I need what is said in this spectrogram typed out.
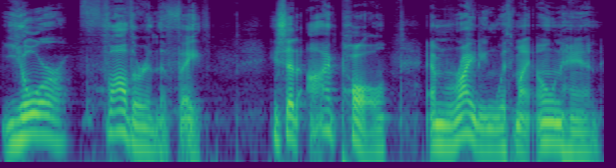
your father in the faith. He said, I, Paul, am writing with my own hand.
